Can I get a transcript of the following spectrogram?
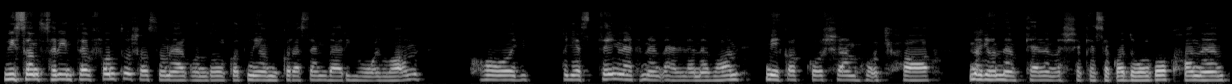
Viszont szerintem fontos azon elgondolkodni, amikor az ember jól van, hogy, hogy ez tényleg nem ellene van, még akkor sem, hogyha nagyon nem kellemesek ezek a dolgok, hanem,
